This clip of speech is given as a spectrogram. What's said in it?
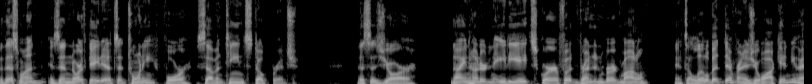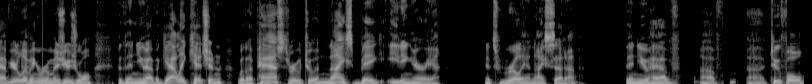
But this one is in Northgate. It's at 2417 Stokebridge. This is your 988 square foot Vredenburg model. It's a little bit different as you walk in. You have your living room as usual, but then you have a galley kitchen with a pass through to a nice big eating area. It's really a nice setup. Then you have uh, uh, two full,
